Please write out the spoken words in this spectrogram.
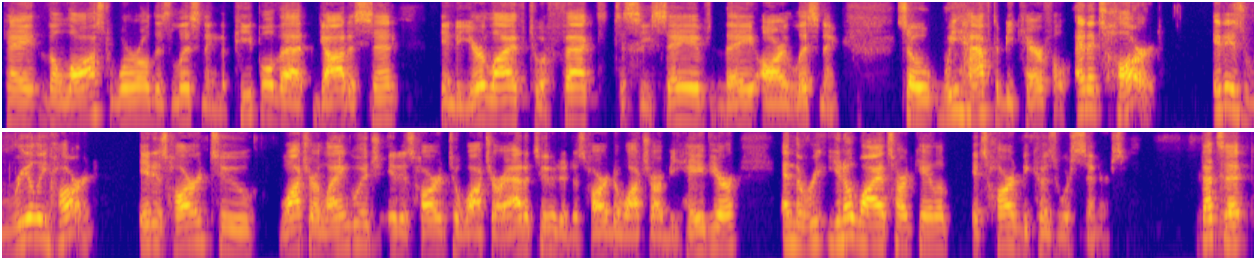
Okay. The lost world is listening. The people that God has sent into your life to affect, to see saved, they are listening. So we have to be careful. And it's hard. It is really hard. It is hard to watch our language. It is hard to watch our attitude. It is hard to watch our behavior. And the re- you know why it's hard, Caleb? It's hard because we're sinners. That's it.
